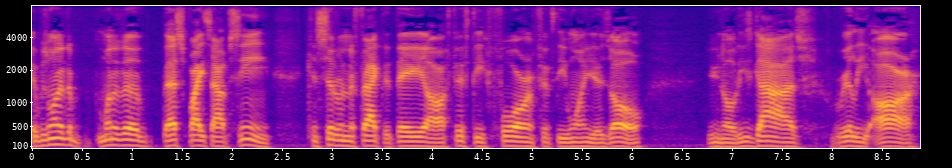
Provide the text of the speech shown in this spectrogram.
it was one of the one of the best fights I've seen, considering the fact that they are 54 and 51 years old. You know, these guys really are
